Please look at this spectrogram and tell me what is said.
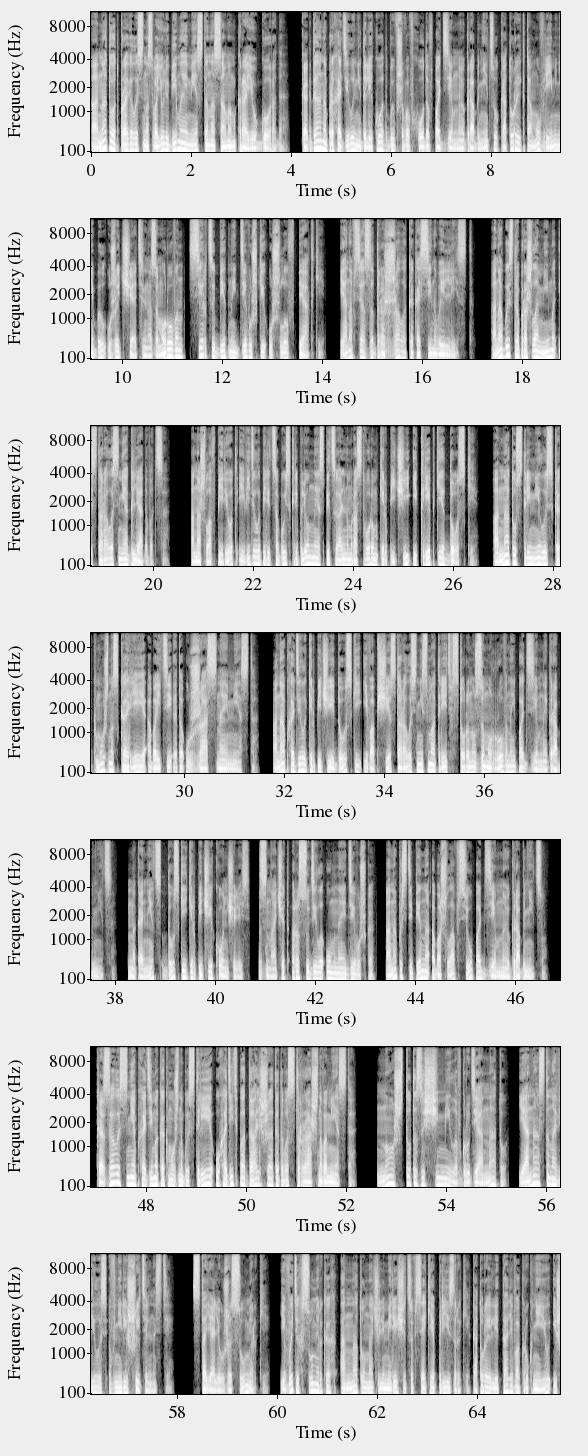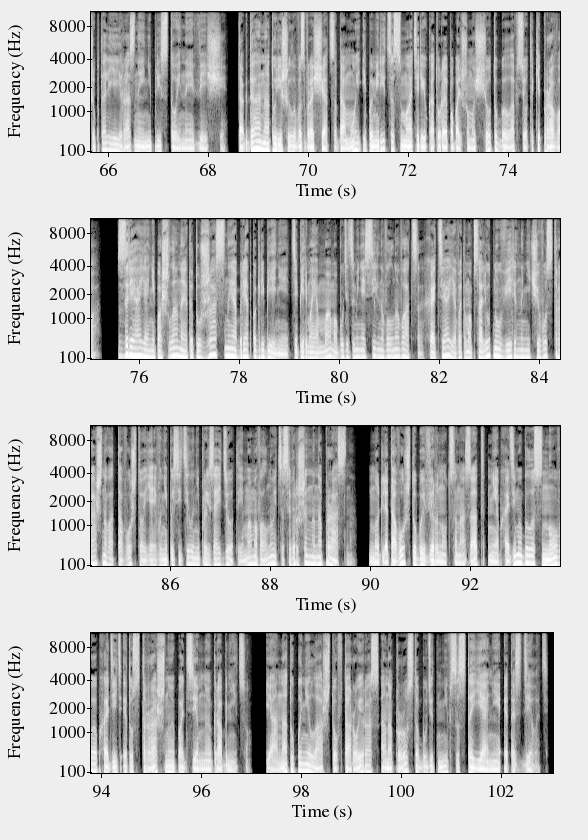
Она-то отправилась на свое любимое место на самом краю города. Когда она проходила недалеко от бывшего входа в подземную гробницу, который к тому времени был уже тщательно замурован, сердце бедной девушки ушло в пятки, и она вся задрожала, как осиновый лист. Она быстро прошла мимо и старалась не оглядываться. Она шла вперед и видела перед собой скрепленные специальным раствором кирпичи и крепкие доски. Анат устремилась как можно скорее обойти это ужасное место. Она обходила кирпичи и доски и вообще старалась не смотреть в сторону замурованной подземной гробницы. Наконец, доски и кирпичи кончились. Значит, рассудила умная девушка, она постепенно обошла всю подземную гробницу. Казалось, необходимо как можно быстрее уходить подальше от этого страшного места. Но что-то защемило в груди Анату, и она остановилась в нерешительности. Стояли уже сумерки, и в этих сумерках Аннату начали мерещиться всякие призраки, которые летали вокруг нее и шептали ей разные непристойные вещи. Тогда Анату решила возвращаться домой и помириться с матерью, которая, по большому счету, была все-таки права. Зря я не пошла на этот ужасный обряд погребения. Теперь моя мама будет за меня сильно волноваться, хотя я в этом абсолютно уверена, ничего страшного от того, что я его не посетила, не произойдет, и мама волнуется совершенно напрасно. Но для того, чтобы вернуться назад, необходимо было снова обходить эту страшную подземную гробницу. И она-то поняла, что второй раз она просто будет не в состоянии это сделать.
